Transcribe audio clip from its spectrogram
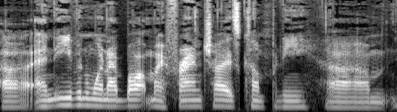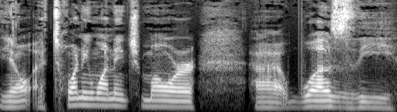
Uh, and even when I bought my franchise company, um, you know, a 21 inch mower uh, was the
